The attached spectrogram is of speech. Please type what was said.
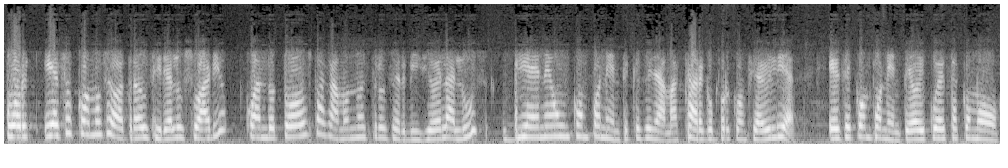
¿Por eso cómo se va a traducir al usuario? Cuando todos pagamos nuestro servicio de la luz, viene un componente que se llama cargo por confiabilidad. Ese componente hoy cuesta como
